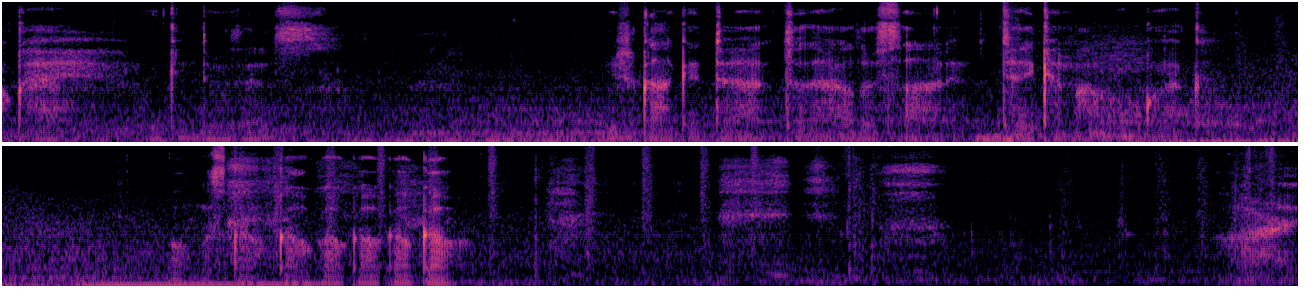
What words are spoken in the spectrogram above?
okay, we can do this. We just gotta get to, to the other side and take him out real quick. Oh, let's go, go, go, go, go, go. Alright.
